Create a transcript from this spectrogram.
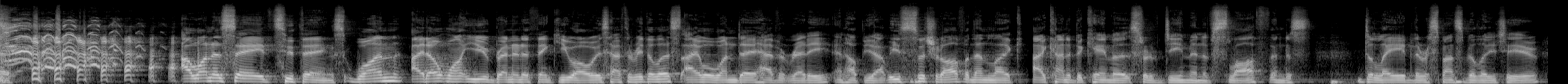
I want to say two things. One, I don't want you, Brendan, to think you always have to read the list. I will one day have it ready and help you out. We used to switch it off, and then like I kind of became a sort of demon of sloth and just delayed the responsibility to you.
